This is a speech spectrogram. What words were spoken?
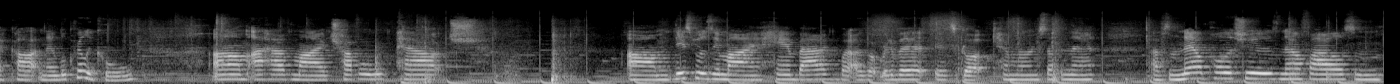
Ekka and they look really cool. Um, I have my travel pouch um, this was in my handbag, but I got rid of it. It's got camera and stuff in there. I have some nail polishes, nail files, some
